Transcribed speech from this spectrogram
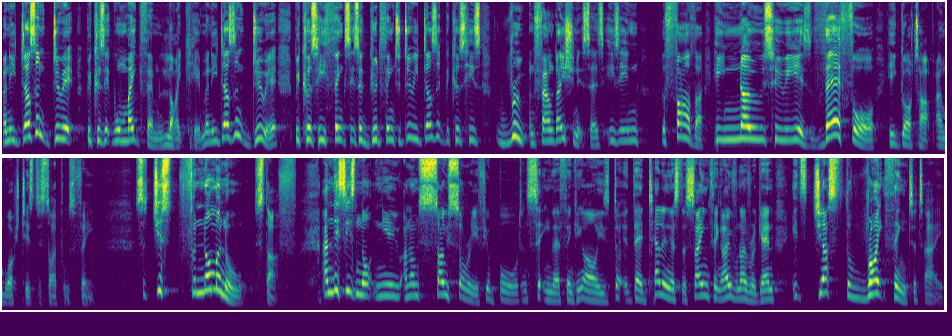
and he doesn't do it because it will make them like him, and he doesn't do it because he thinks it's a good thing to do. He does it because his root and foundation, it says, is in the Father. He knows who he is. Therefore, he got up and washed his disciples' feet. So, just phenomenal stuff. And this is not new. And I'm so sorry if you're bored and sitting there thinking, oh, he's, they're telling us the same thing over and over again. It's just the right thing to say.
